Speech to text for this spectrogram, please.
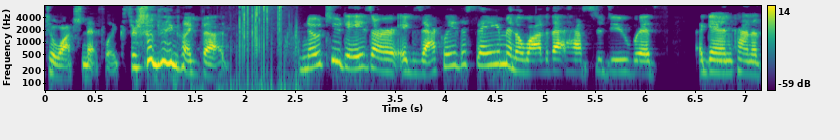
to watch Netflix or something like that. No two days are exactly the same, and a lot of that has to do with again kind of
